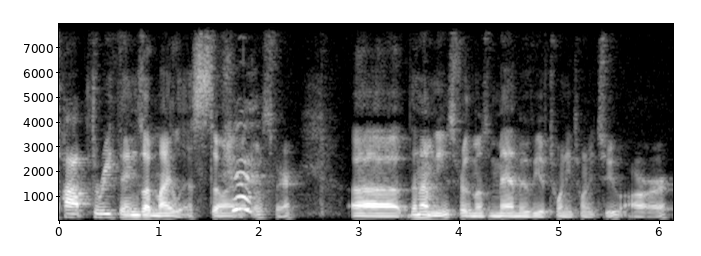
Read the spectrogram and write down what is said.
top three things on my list, so I, that was fair. Uh, the nominees for the most meh movie of 2022 are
